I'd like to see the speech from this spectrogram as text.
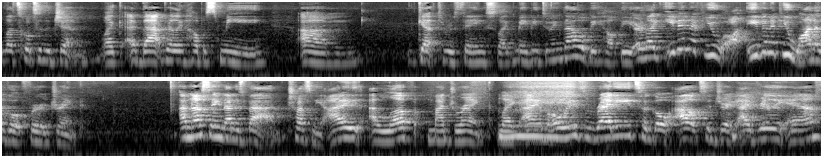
let's go to the gym. Like that really helps me um, get through things. Like maybe doing that will be healthy. Or like even if you even if you want to go for a drink i'm not saying that is bad. Trust me. I i love my drink. Like i am always ready to go out to drink. I really am.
